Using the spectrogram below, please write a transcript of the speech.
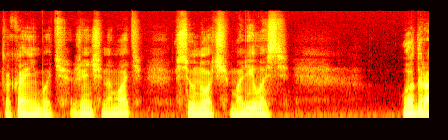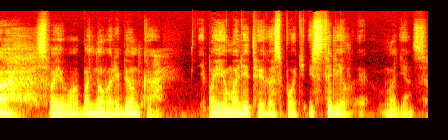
какая-нибудь женщина-мать всю ночь молилась у одра своего больного ребенка, и по ее молитве Господь исцелил младенца.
